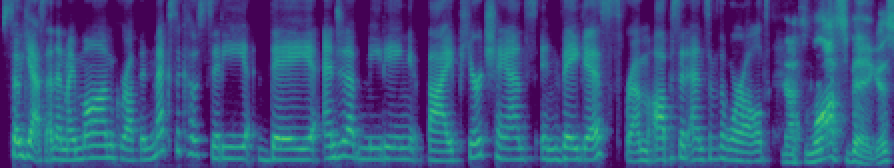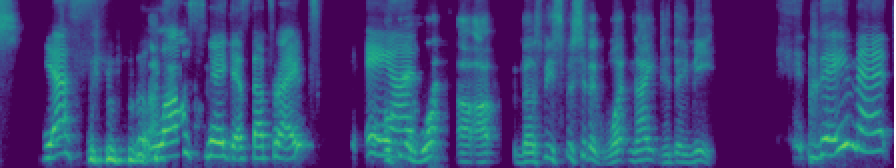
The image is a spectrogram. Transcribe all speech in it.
so, yes. And then my mom grew up in Mexico City. They ended up meeting by pure chance in Vegas from opposite ends of the world. That's Las Vegas. Yes, Las Vegas. That's right. Okay, And what? Uh, uh, let's be specific. What night did they meet? they met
